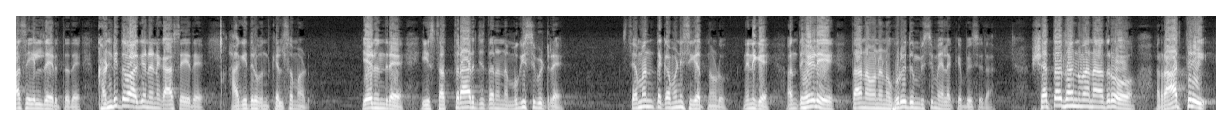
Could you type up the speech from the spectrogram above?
ಆಸೆ ಇಲ್ಲದೆ ಇರ್ತದೆ. ಖಂಡಿತವಾಗಿ ನನಗೆ ಆಸೆ ಇದೆ. ಹಾಗಿದ್ರೆ ಒಂದು ಕೆಲಸ ಮಾಡು. ಏನಂದರೆ ಈ ಸತ್ರಾರ್ಜಿತನನ್ನು ಮುಗಿಸಿಬಿಟ್ರೆ ಗಮನ ಸಿಗತ್ತೆ ನೋಡು ನಿನಗೆ. ಅಂತ ಹೇಳಿ ತಾನು ಅವನನ್ನು ಹುರಿದುಂಬಿಸಿ ಮೇಲಕ್ಕೆ ಬೇಸಿದ. ಶತಧನ್ವನಾದರೂ ರಾತ್ರಿ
